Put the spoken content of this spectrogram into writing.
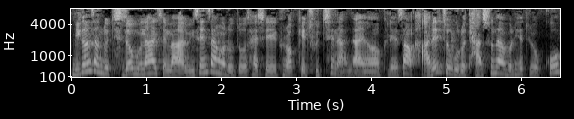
미관상도 지저분하지만 위생상으로도 사실 그렇게 좋진 않아요. 그래서 아래쪽으로 다 수납을 해 두었고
